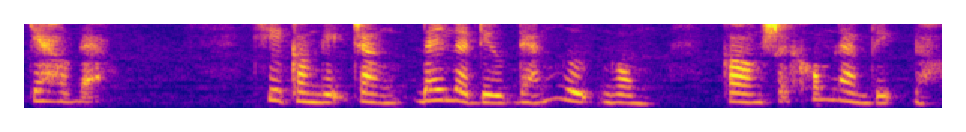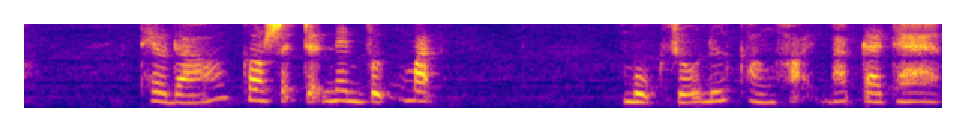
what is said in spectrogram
chào đạo. Khi con nghĩ rằng đây là điều đáng ngượng ngùng, con sẽ không làm việc đó. Theo đó, con sẽ trở nên vững mạnh. Một số đứa con hỏi Babrada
